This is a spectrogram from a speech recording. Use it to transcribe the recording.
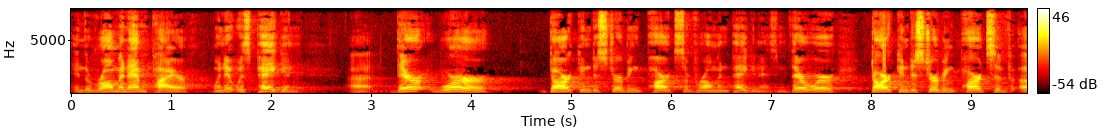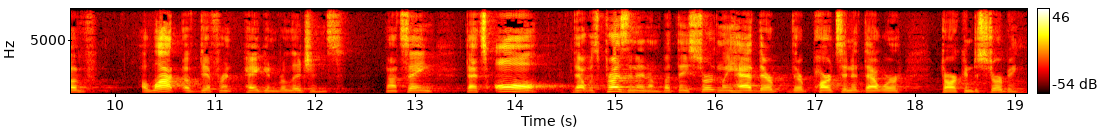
in the Roman Empire, when it was pagan, uh, there were dark and disturbing parts of Roman paganism. There were dark and disturbing parts of, of a lot of different pagan religions. Not saying that's all that was present in them, but they certainly had their, their parts in it that were dark and disturbing.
